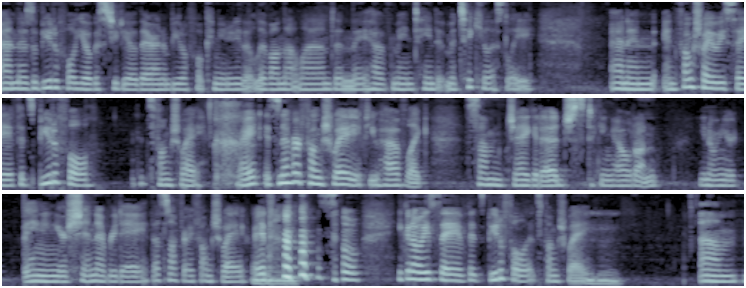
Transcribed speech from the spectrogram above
And there's a beautiful yoga studio there and a beautiful community that live on that land, and they have maintained it meticulously. And in, in feng shui, we say if it's beautiful, it's feng shui, right? It's never feng shui if you have like some jagged edge sticking out on, you know, when you're banging your shin every day. That's not very feng shui, right? so you can always say if it's beautiful, it's feng shui. Um,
